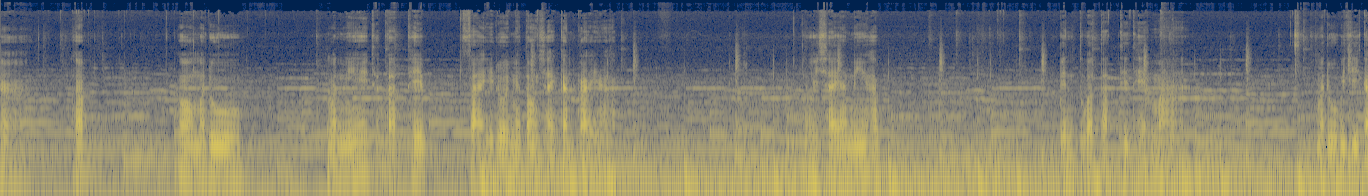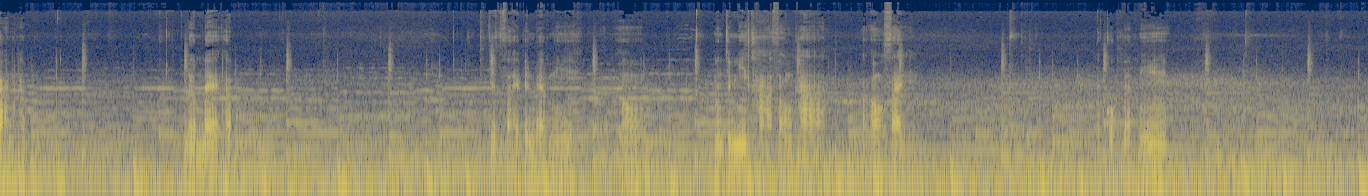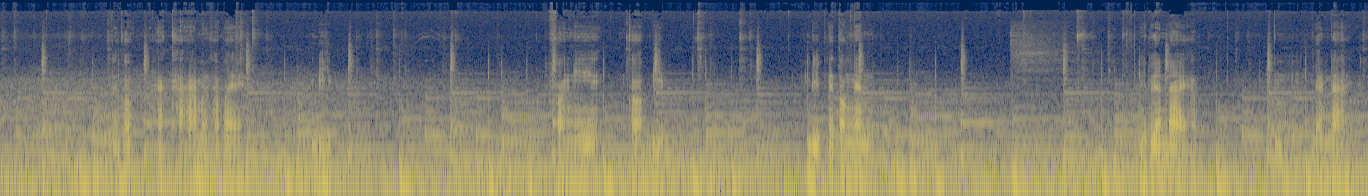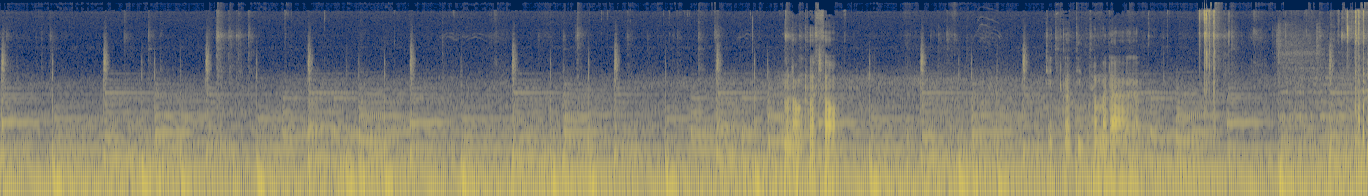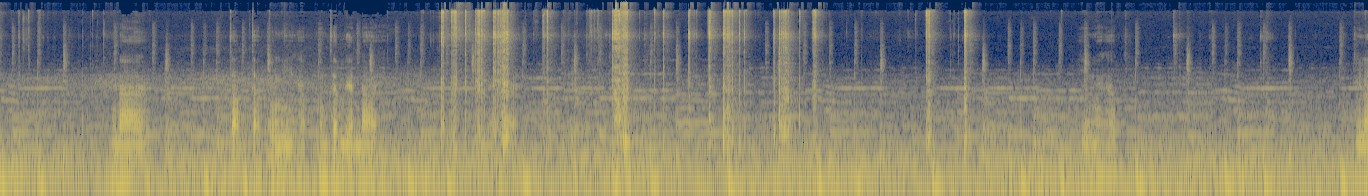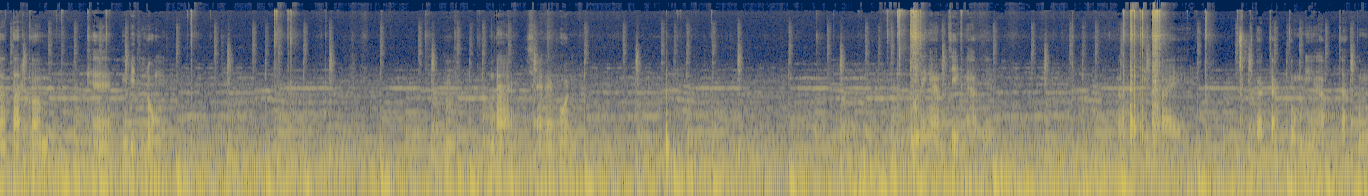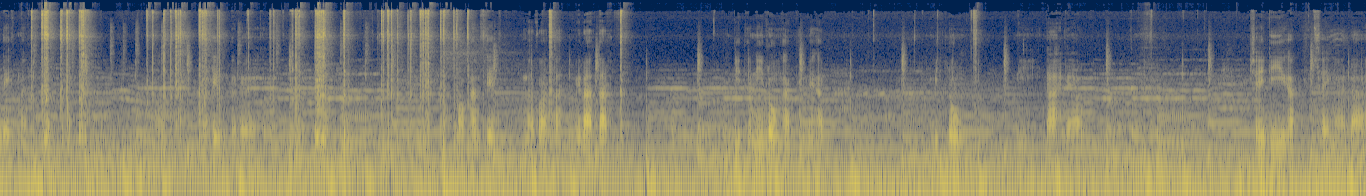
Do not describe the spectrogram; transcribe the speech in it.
อ่าครับ ก็มาดู วันนี้จะตัดเทปใสโดยไม่ต้องใช้กันไกลนะครับ โดยใช้อันนี้ครับ เป็นตัวตัดที่แถมมา มาดูวิธีการครับ เริ่มแรกครับเจ็บสายเป็นแบบนี้เอามันจะมีขาสองขาก็เอาใส่ กบแบบนี้ แล้วก็หักขามันเข้าไปบีบ ฝั่งนี้ก็บีบ บีบไม่ต้องแน่นให้เลื่อนได้ครับ อืม เลื่อนได้ มาลองทดสอบ ติดก็ติดธรรมดาครับ เวลาจับจับตรงนี้ครับ มันจะเลื่อนได้เลื่อนได้ติดเห็นไหมครับ เวลาตัดก็แค่บิดลง ได้ใช้ได้ผลใช้งานจริงนะครับเนี่ยเราติดไป ก็จับตรงนี้ครับจับตรงเด็กมันดึงไปเลยพอขั้นเสร็จเราก็ตัดเวลาตัด บิดอันนี้ลงครับเห็นไหมครับ บิดลงนี่ได้แล้ว ใช้ดีครับใช้งานได้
